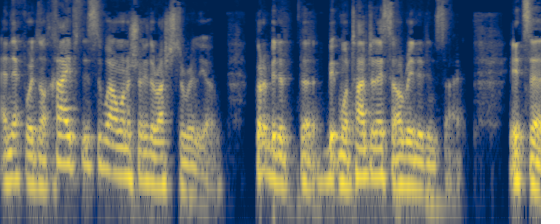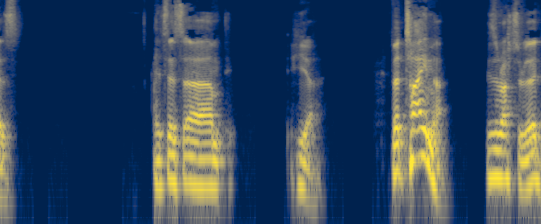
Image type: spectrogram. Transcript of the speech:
And therefore, it's not chayiv. This is why I want to show you the Rosh Hashanah. Got a bit of a uh, bit more time today, so I'll read it inside. It says, it says um, here, the timer. This is Rosh achad.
